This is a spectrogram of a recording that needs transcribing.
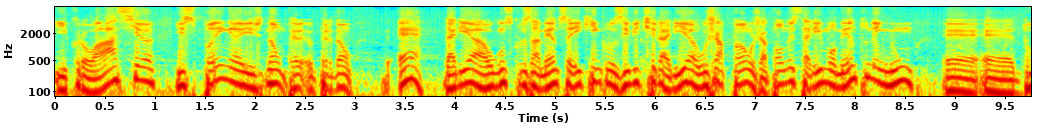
e- e Croácia, Espanha e. Não, per- perdão. É, daria alguns cruzamentos aí que inclusive tiraria o Japão. O Japão não estaria em momento nenhum é, é, do,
